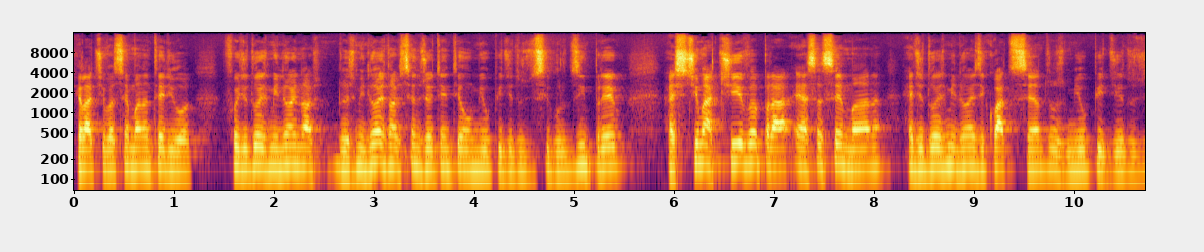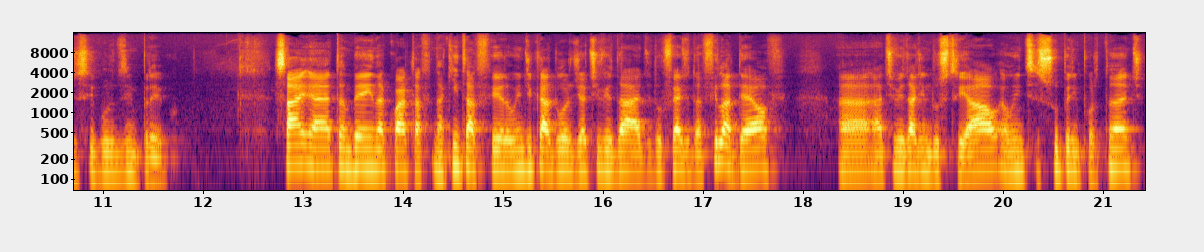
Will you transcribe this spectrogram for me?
relativo à semana anterior, foi de 2 milhões, 2 milhões 981 mil pedidos de seguro-desemprego. A estimativa para essa semana é de 2 milhões e 400 mil pedidos de seguro-desemprego. Sai é, também na, quarta, na quinta-feira o indicador de atividade do Fed da Filadélfia, a atividade industrial, é um índice super importante.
